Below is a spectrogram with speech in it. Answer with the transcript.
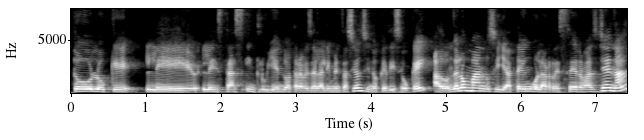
todo lo que le, le estás incluyendo a través de la alimentación, sino que dice, ok, ¿a dónde lo mando si ya tengo las reservas llenas?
